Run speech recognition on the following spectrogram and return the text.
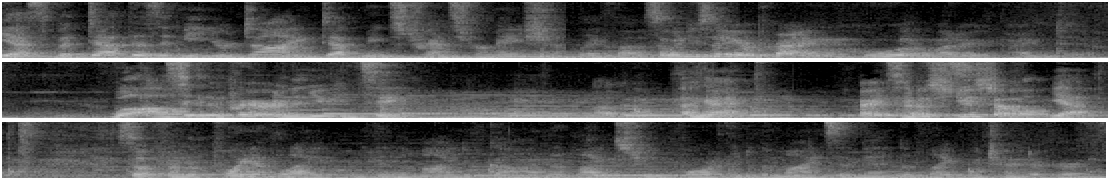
Yes, but death doesn't mean you're dying. Death means transformation. like that. So when you say you're praying, who or what are you praying to? Well, I'll say the prayer and then you can sing. Okay. Okay? All right, so Yes. you, you shuffle, yeah. So from the point of light within the mind of God, let light stream forth into the minds of men, let light return to earth.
